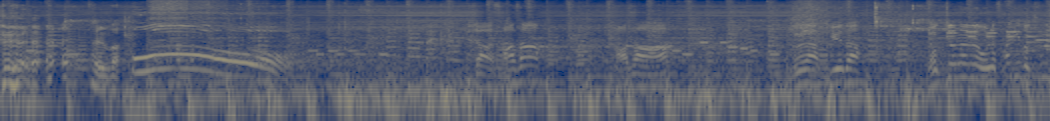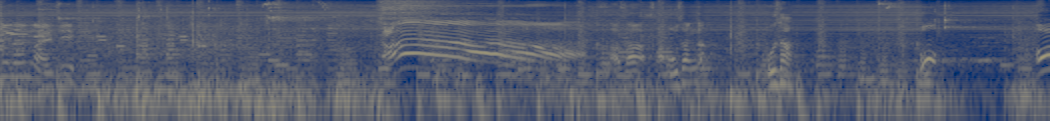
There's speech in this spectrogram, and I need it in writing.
잘 봐. 오! 자 4사 4사 누나 기회다 역전하면 원래 사기 더 충전하는 거 알지? 아! 4사, 4, 5사인가? 오사 어? 어!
